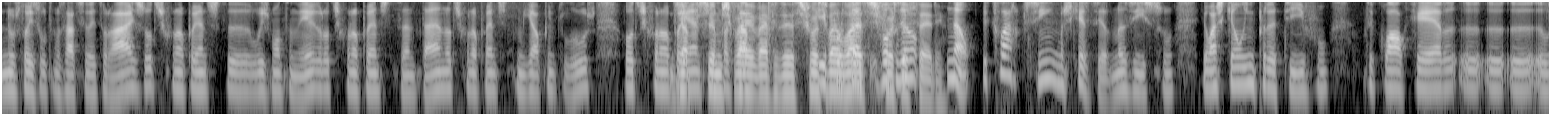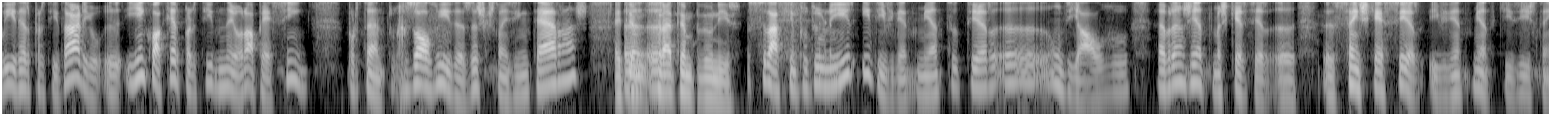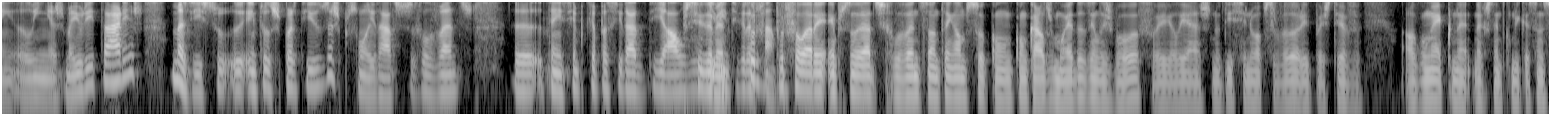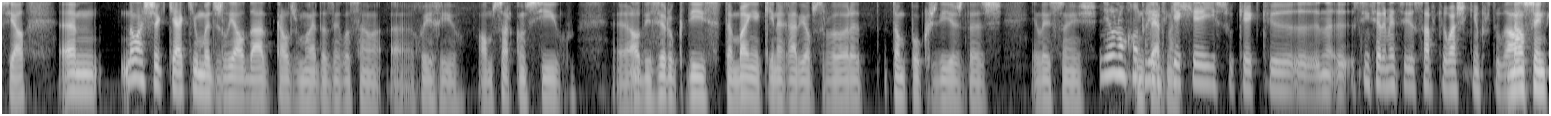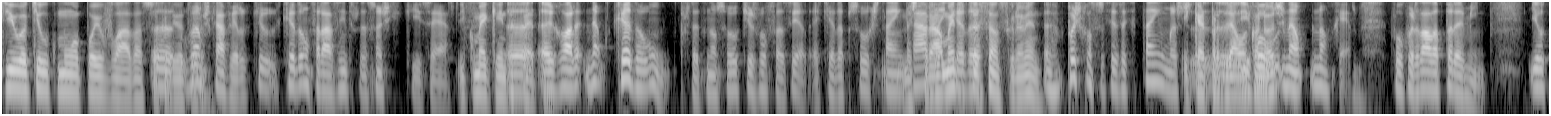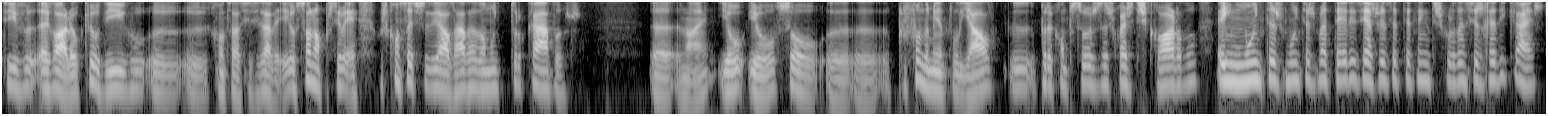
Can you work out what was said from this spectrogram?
nos dois últimos atos eleitorais, outros foram apoiantes de Luís Montenegro, outros foram apoiantes de Santana, outros foram apoiantes de Miguel Pinto Luz, outros que foram apoiantes... Já percebemos que vai, vai, fazer esse esforço, e, vai levar esse esforço a sério. Não, claro que sim, mas quer dizer, mas isso eu acho que é um imperativo de qualquer uh, uh, líder partidário. Uh, e em qualquer partido na Europa é assim. Portanto, resolvidas as questões internas. É tempo, será tempo de unir. Será tempo de unir e de, evidentemente, ter um diálogo abrangente. Mas quer dizer, sem esquecer, evidentemente, que existem linhas maioritárias, mas isso, em todos os partidos, as personalidades relevantes uh, têm sempre capacidade de diálogo e de integração. Por, por falar em, personalidades relevantes, ontem almoçou com, com Carlos Moedas em Lisboa, foi aliás notícia no Observador e depois teve algum eco na, na restante comunicação social. Um, não acha que há aqui uma deslealdade de Carlos Moedas em relação a, a Rui Rio, almoçar consigo, ao dizer o que disse também aqui na Rádio Observadora, tão poucos dias das eleições Eu não compreendo o que é que é isso, o que é que, sinceramente, eu sabe que eu acho que em Portugal... Não sentiu aquilo como um apoio velado à sua uh, candidatura? Vamos cá ver, cada um fará as interpretações que quiser. E como é que interpreta? Uh, agora, não, cada um, portanto, não sou eu que os vou fazer, é cada pessoa que está em mas casa... Mas terá uma cada... interpretação, seguramente. Uh, pois, com certeza que tem, mas... E quer partilhá-la connosco? Não, não quero. Vou guardá-la para mim. Eu tive... Agora, o que eu digo, com toda a sinceridade, eu só não percebo, é, os conceitos de lealdade andam muito trocados. Uh, não é? eu, eu sou uh, uh, profundamente leal para com pessoas das quais discordo em muitas, muitas matérias e às vezes até tenho discordâncias radicais.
